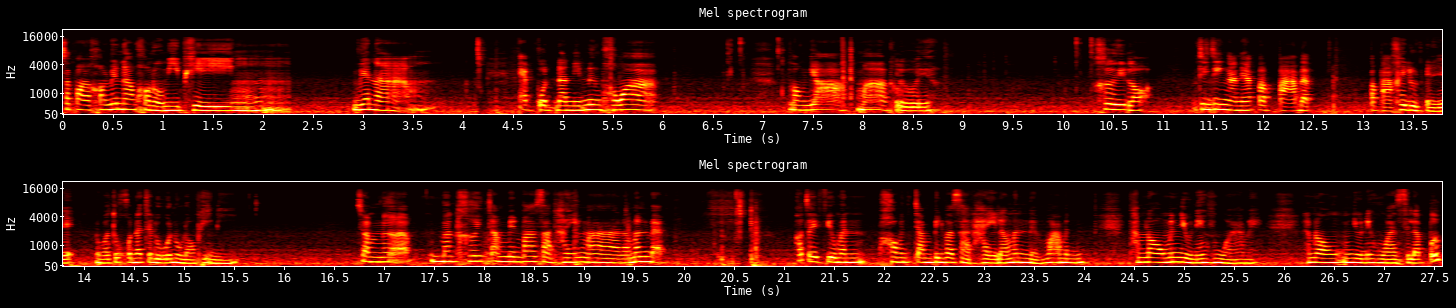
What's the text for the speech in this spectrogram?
สปอยคอนเวียดนามของหนูมีเพลงเวียดนามแอบกดดันนิดนึงเพราะว่ารองยากมากเลย เคยเลาะจริง ๆ งานเนี้ยป๊าป๊าแบบ ป๊าป๊าเคยหลุดไปเลยหนูว่าทุกคนน่าจะรู้ว่าหนูร้องเพลงนี้จำเนื้อมันเคยจำเป็นภาษาไทยมา แล้วมันแบบ เข้าใจฟิลมันพอมันจำเป็นภาษาไทยแล้วมันแบบว่ามันทำนองมันอยู่ในหัวไหมทำนองมันอยู่ในหัวเสร็จแล้วปุ๊บ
